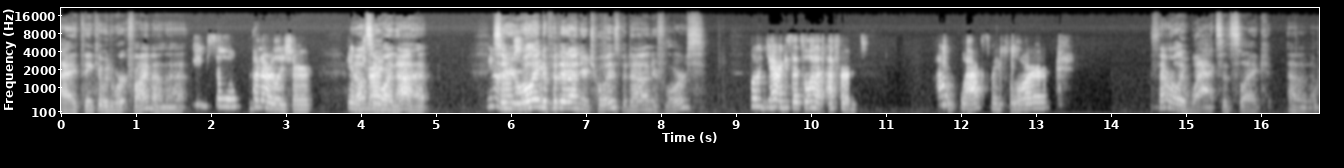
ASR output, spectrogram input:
I think it would work fine on that. I think so. I'm not really sure. I don't see why not. You don't So you're actually willing to put it on your toys, but not on your floors? Well, yeah, because that's a lot of effort. I don't wax my floor. It's not really wax. It's like I don't know,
